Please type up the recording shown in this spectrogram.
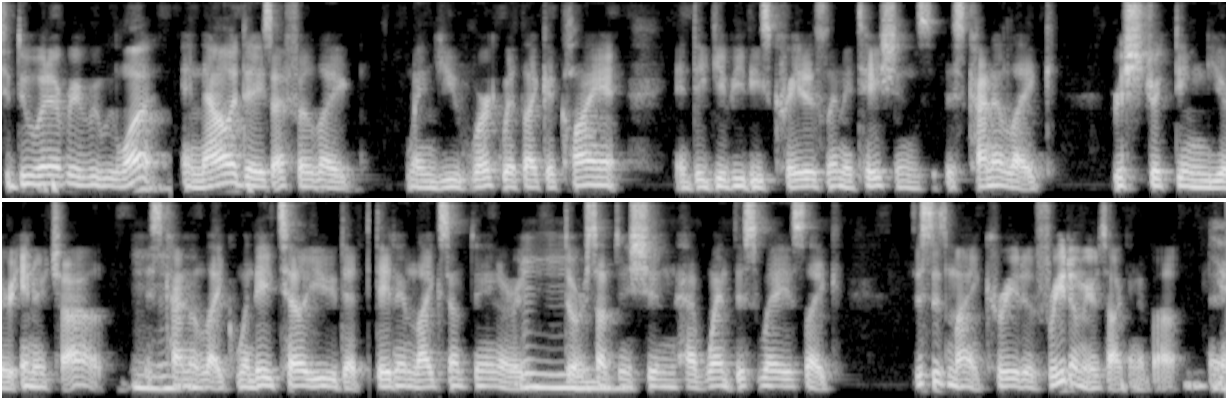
to do whatever we want. And nowadays I feel like when you work with like a client and they give you these creative limitations, it's kind of like restricting your inner child. It's Mm-hmm. kind of like when they tell you that they didn't like something or or Mhm. something shouldn't have went this way. It's like this is my creative freedom you're talking about. Yeah.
